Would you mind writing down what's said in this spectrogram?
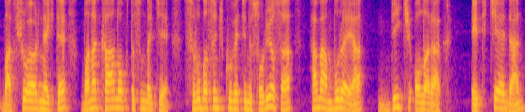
bak şu örnekte bana K noktasındaki sıvı basınç kuvvetini soruyorsa hemen buraya dik olarak etki eden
